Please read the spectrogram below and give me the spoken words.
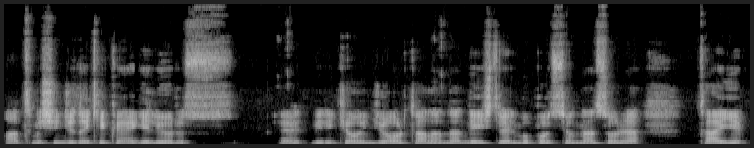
Altmışıncı dakikaya geliyoruz. Evet bir iki oyuncu orta alandan değiştirelim bu pozisyondan sonra. Tayyip,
